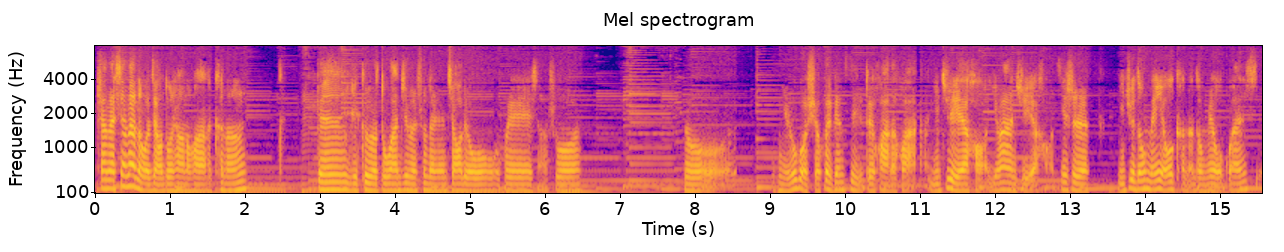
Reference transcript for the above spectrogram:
站在现在的我角度上的话，可能。跟一个读完这本书的人交流，我会想说，就你如果学会跟自己对话的话，一句也好，一万句也好，即使一句都没有，可能都没有关系。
